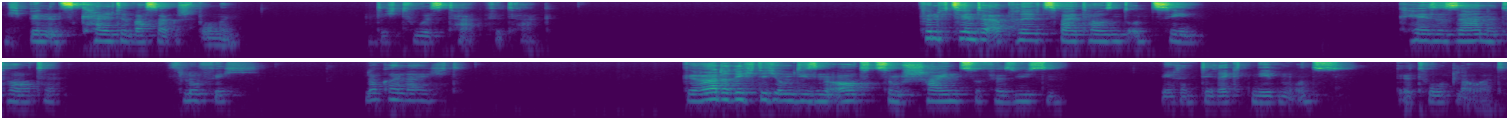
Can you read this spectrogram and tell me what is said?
Ich bin ins kalte Wasser gesprungen. Und ich tue es Tag für Tag. 15. April 2010. Käse-Sahnetorte. Fluffig. Locker leicht. Gerade richtig, um diesen Ort zum Schein zu versüßen, während direkt neben uns der Tod lauert.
